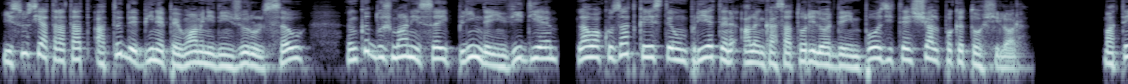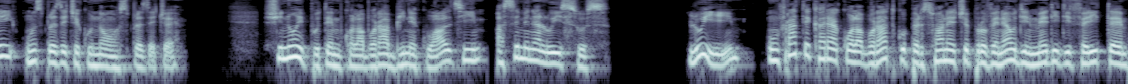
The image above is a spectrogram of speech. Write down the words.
Isus i-a tratat atât de bine pe oamenii din jurul său, încât dușmanii săi plini de invidie l-au acuzat că este un prieten al încasatorilor de impozite și al păcătoșilor. Matei 11 cu 19 Și noi putem colabora bine cu alții, asemenea lui Isus. Lui Un frate care a colaborat cu persoane ce proveneau din medii diferite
